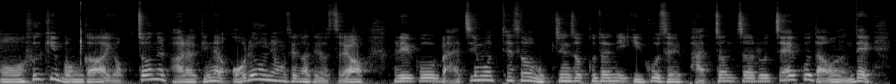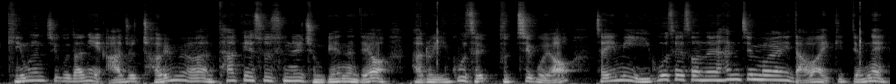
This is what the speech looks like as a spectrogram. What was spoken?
어, 흑이 뭔가 역전을 바라기는 어려운 형세가 되었어요. 그리고 마지못해서 목진석 구단이 이곳을 밭전자로 째고 나오는데 김은지 구단이 아주 절묘한 타겟 수순을 준비했는데요. 바로 이곳을 붙이고요. 자 이미 이곳에서는 한진 모양이 나와 있기 때문에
